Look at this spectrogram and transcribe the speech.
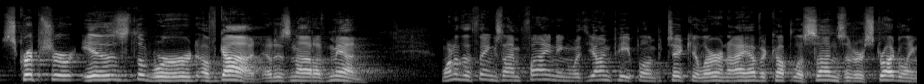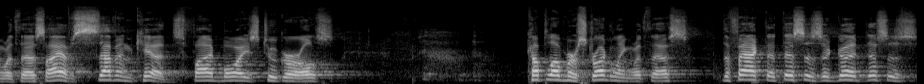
Scripture is the word of God, it is not of men. One of the things I'm finding with young people in particular, and I have a couple of sons that are struggling with this, I have seven kids five boys, two girls. A couple of them are struggling with this. The fact that this is a good, this is,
